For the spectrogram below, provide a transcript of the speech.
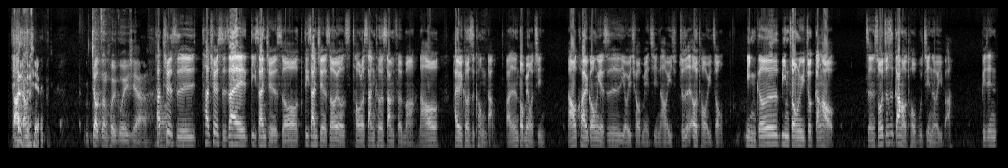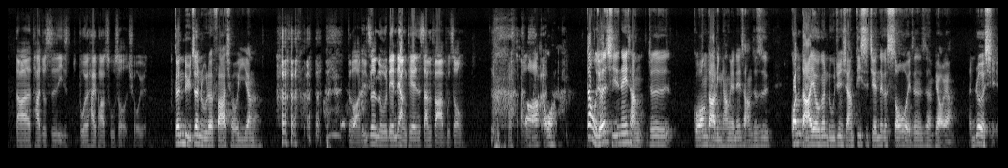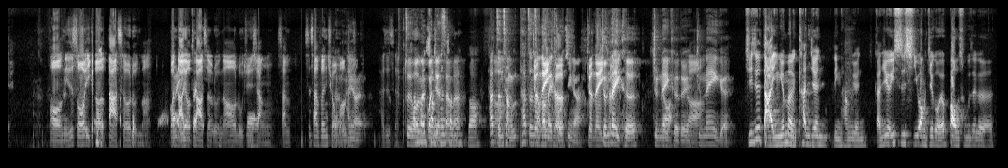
打钢铁，校正回归一下。他确实，他确实在第三节的时候，第三节的时候有投了三颗三分嘛，然后还有一颗是空档，反正都没有进。然后快攻也是有一球没进，然后一就是二投一中。敏哥命中率就刚好，只能说就是刚好投不进而已吧。毕竟他他就是一直不会害怕出手的球员，跟吕正如的罚球一样啊。对吧、啊？吕正如连两天三罚不中。啊哇！但我觉得其实那一场就是国王打领航员那场，就是关达佑跟卢俊祥第四节那个收尾真的是很漂亮，很热血。哦，你是说一个大车轮吗？关达佑大车轮，然后卢俊祥三是三分球吗？还是还是怎样？最后那关键三分，他整场他整场都没投进啊，就那就那一颗，就那一颗，对，就那个。其实打赢原本看见领航员，感觉有一丝希望，结果又爆出这个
